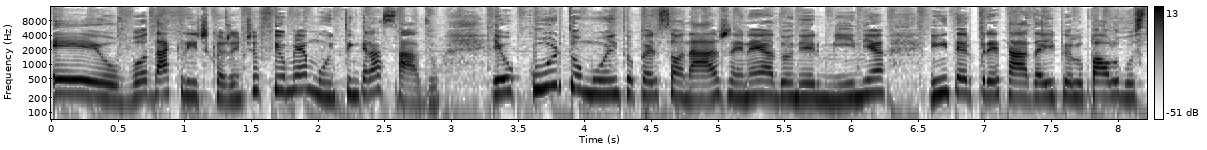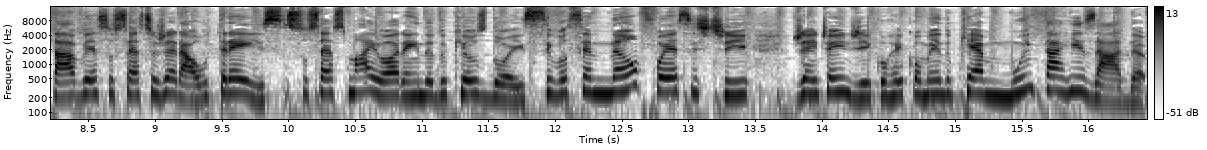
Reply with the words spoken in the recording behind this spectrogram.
eu vou dar crítica, gente. O filme é muito engraçado. Eu curto muito o personagem, né? A Dona Hermínia, interpretada aí pelo Paulo Gustavo, e é sucesso geral. O 3, sucesso maior ainda do que os dois. Se você não foi assistir, gente, eu indico, recomendo que é muita risada.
